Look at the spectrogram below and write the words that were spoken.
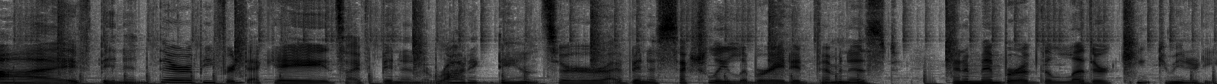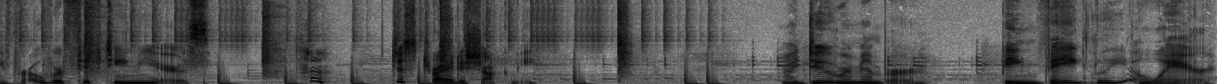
I've been in therapy for decades. I've been an erotic dancer. I've been a sexually liberated feminist and a member of the leather kink community for over 15 years. Huh, just try to shock me. I do remember being vaguely aware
